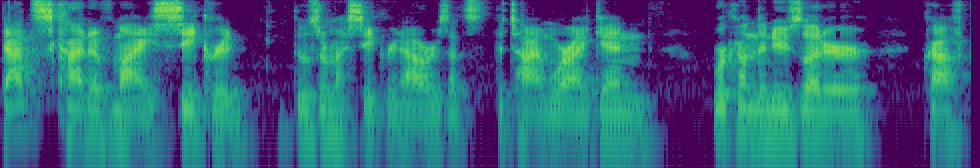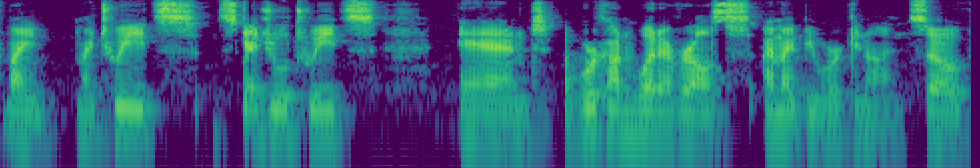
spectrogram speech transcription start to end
that's kind of my sacred. Those are my sacred hours. That's the time where I can work on the newsletter craft my my tweets, schedule tweets, and work on whatever else I might be working on. So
